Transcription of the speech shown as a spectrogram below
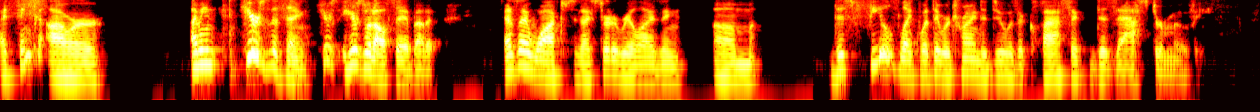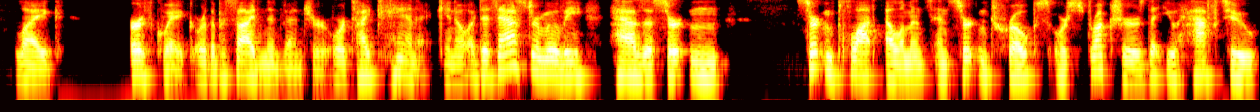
I think our. I mean, here's the thing. Here's here's what I'll say about it. As I watched it, I started realizing um, this feels like what they were trying to do was a classic disaster movie, like Earthquake or The Poseidon Adventure or Titanic. You know, a disaster movie has a certain certain plot elements and certain tropes or structures that you have to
